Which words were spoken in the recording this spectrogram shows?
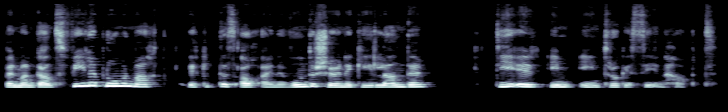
Wenn man ganz viele Blumen macht, ergibt es auch eine wunderschöne Girlande, die ihr im Intro gesehen habt.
